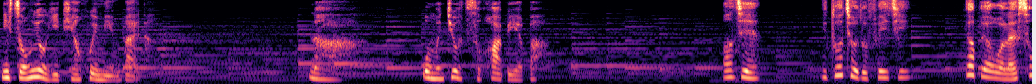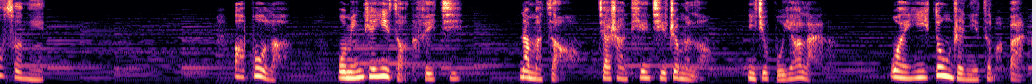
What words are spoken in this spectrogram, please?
你总有一天会明白的。那，我们就此话别吧。王姐，你多久的飞机？”要不要我来送送你？哦，不了，我明天一早的飞机。那么早，加上天气这么冷，你就不要来了。万一冻着你怎么办呢？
